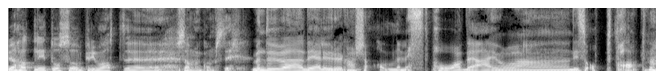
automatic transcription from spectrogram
vi har hatt litt også private eh, sammenkomster. Men du, eh, det jeg lurer kanskje aller mest på, det er jo disse opptakene.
